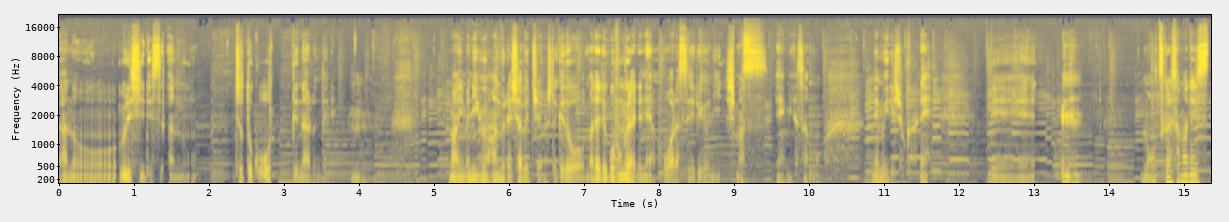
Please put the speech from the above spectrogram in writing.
あのー嬉しいです。あのちょっとこう、おってなるんでね。うん。まあ今2分半ぐらい喋っちゃいましたけど、まあ大体5分ぐらいでね、終わらせるようにします。ね、皆さんも眠いでしょうからね。で、まあお疲れ様です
